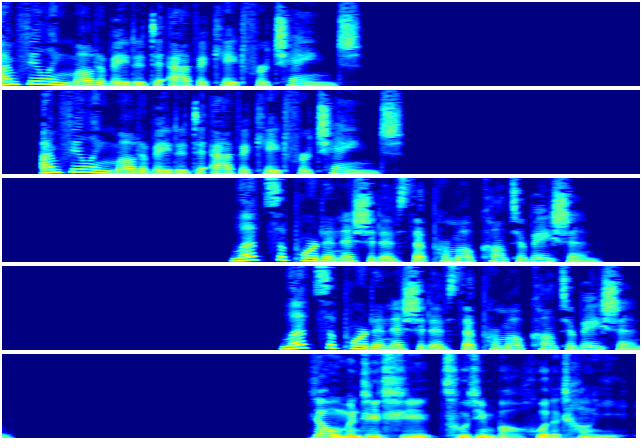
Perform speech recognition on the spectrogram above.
I'm feeling motivated to advocate for change. I'm feeling motivated to advocate for change. Let's support initiatives that promote conservation. Let's support initiatives that promote conservation. 让我们支持促进保护的倡议。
